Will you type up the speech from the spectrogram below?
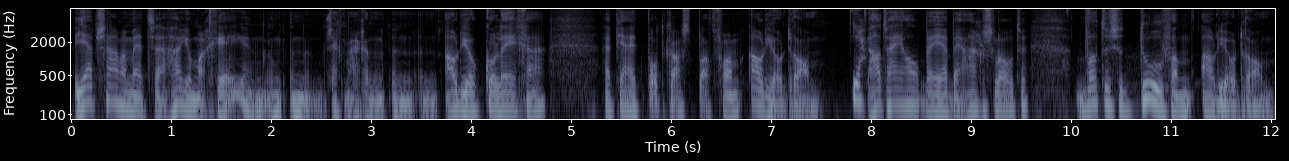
je hebt samen met uh, Hajo Magé, een, een, zeg maar een, een, een audiocollega... heb jij het podcastplatform Audiodroom. Ja. Had hij al bij bij aangesloten. Wat is het doel van Audiodroom?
